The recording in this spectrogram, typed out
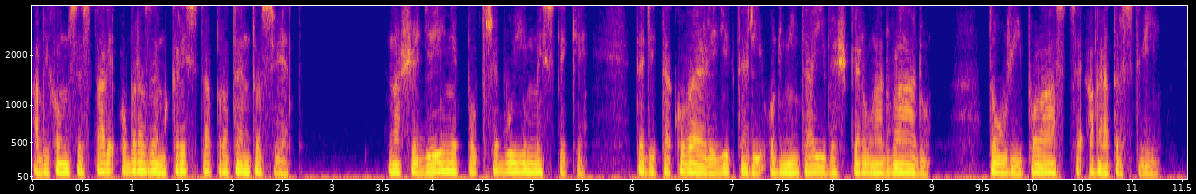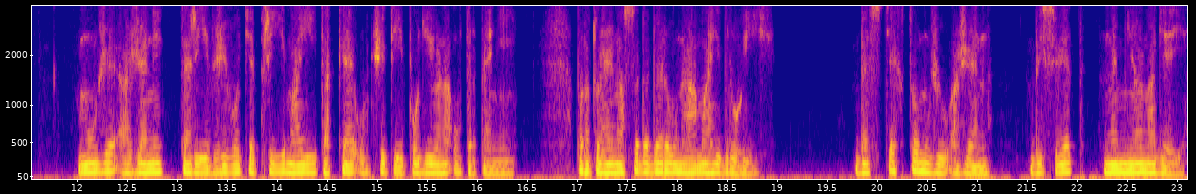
abychom se stali obrazem Krista pro tento svět. Naše dějiny potřebují mystiky, tedy takové lidi, kteří odmítají veškerou nadvládu, touží po lásce a bratrství. Muže a ženy, kteří v životě přijímají také určitý podíl na utrpení, protože na sebe berou námahy druhých. Bez těchto mužů a žen by svět neměl naději.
